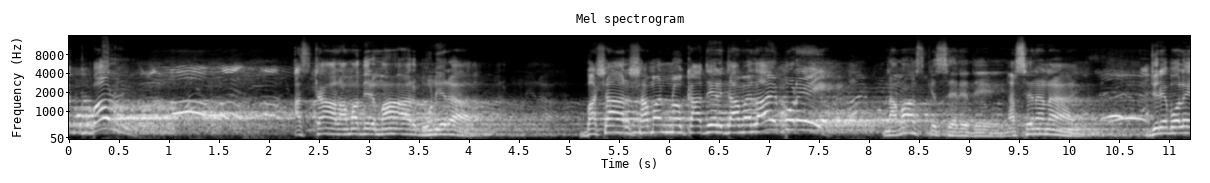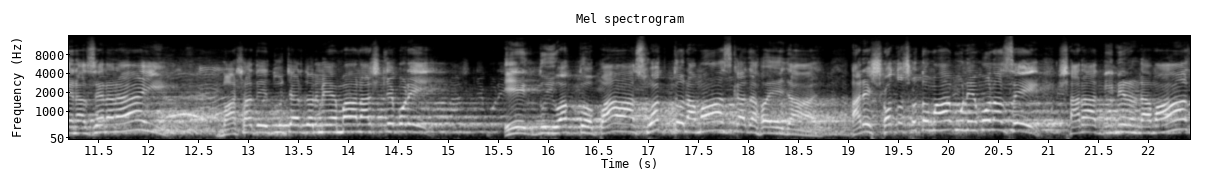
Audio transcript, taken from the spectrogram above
আকবর। আজকাল আমাদের মা আর বোনেরা বাসার সামান্য কাজের জামেলায় পড়ে, নামাজকে ছেড়ে দেয়। আছে না নাই? জুড়ে বলেন, আছে না নাই? বাসাতে দু চারজন মেহমান আসলে পড়ে, এক, দুই ওয়াক্ত, পাঁচ ওয়াক্ত নামাজ কাজা হয়ে যায়। আরে শত শত মা বোন এমন আছে সারা দিনের নামাজ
